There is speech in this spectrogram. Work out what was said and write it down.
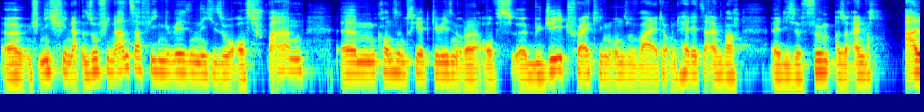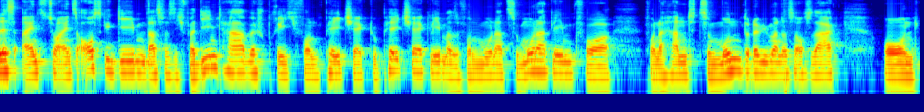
äh, nicht fina so finanzaffin gewesen, nicht so aufs Sparen ähm, konzentriert gewesen oder aufs äh, Budget-Tracking und so weiter und hätte jetzt einfach äh, diese fünf, also einfach alles eins zu eins ausgegeben, das, was ich verdient habe, sprich von Paycheck to Paycheck leben, also von Monat zu Monat leben, vor, von der Hand zum Mund oder wie man das auch sagt. Und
